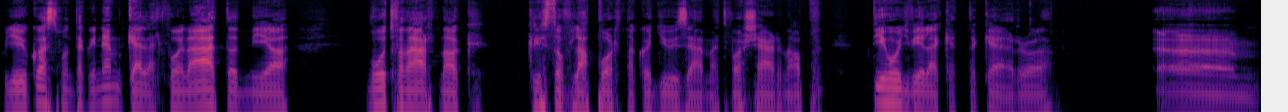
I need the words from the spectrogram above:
Ugye ők azt mondták, hogy nem kellett volna átadni a volt van ártnak, Christoph Laportnak a győzelmet vasárnap. Ti hogy vélekedtek erről? Um,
